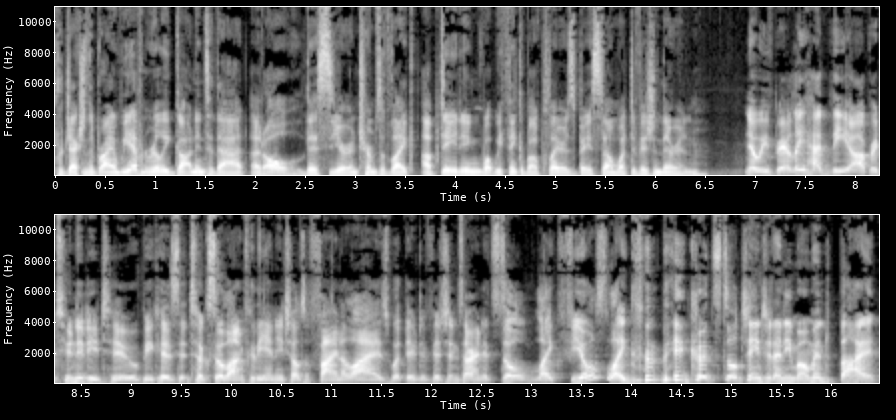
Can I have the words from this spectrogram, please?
projections. And Brian, we haven't really gotten into that at all this year in terms of like updating what we think about players based on what division they're in. No, we've barely had the opportunity to because it took so long for the NHL to finalize what their divisions are, and it still like feels like they could still change at any moment. But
